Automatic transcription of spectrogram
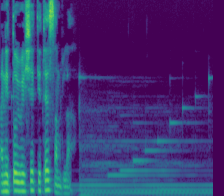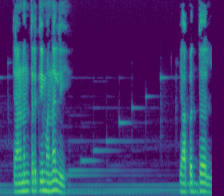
आणि तो विषय तिथेच संपला. त्यानंतर ती म्हणाली याबद्दल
